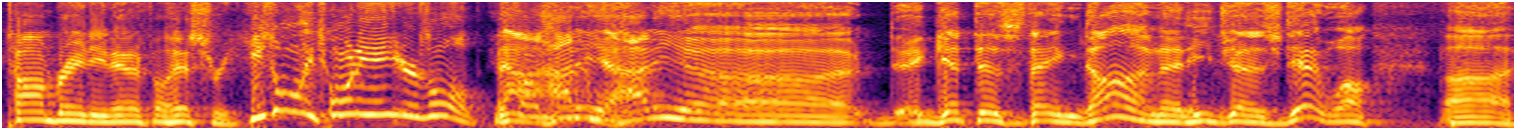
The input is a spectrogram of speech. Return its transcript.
Tom Brady in NFL history. He's only 28 years old. It's Now, how do you how do you uh, get this thing done that he just did? Well, uh,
